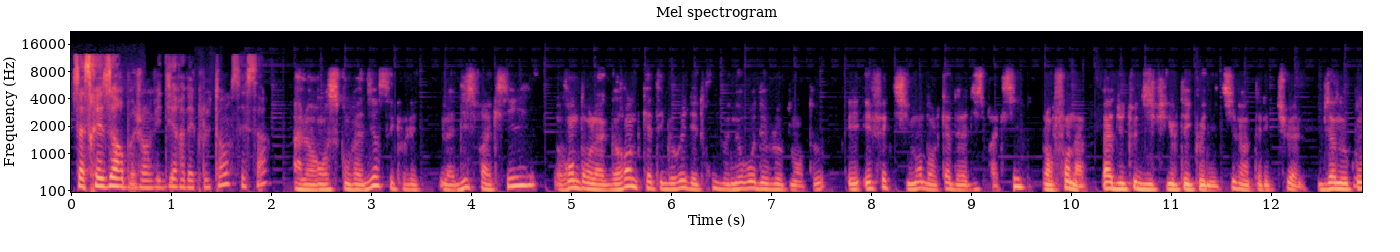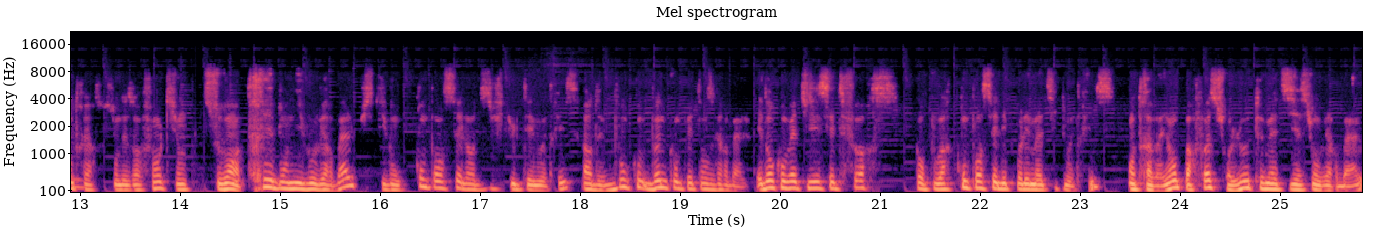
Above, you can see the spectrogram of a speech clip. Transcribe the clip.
ça se résorbe, j'ai envie de dire, avec le temps, c'est ça? Alors, ce qu'on va dire, c'est que la dyspraxie rentre dans la grande catégorie des troubles neurodéveloppementaux. Et effectivement, dans le cas de la dyspraxie, l'enfant n'a pas du tout de difficultés cognitives et intellectuelles. Bien au mmh. contraire, ce sont des enfants qui ont souvent un très bon niveau verbal, puisqu'ils vont compenser leurs difficultés motrices par de bonnes compétences verbales. Et donc, on va utiliser cette force pour pouvoir compenser les problématiques motrices en travaillant parfois sur l'automatisation verbale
